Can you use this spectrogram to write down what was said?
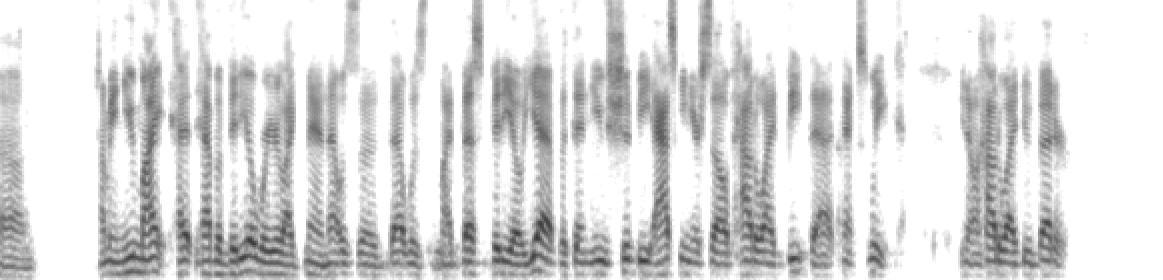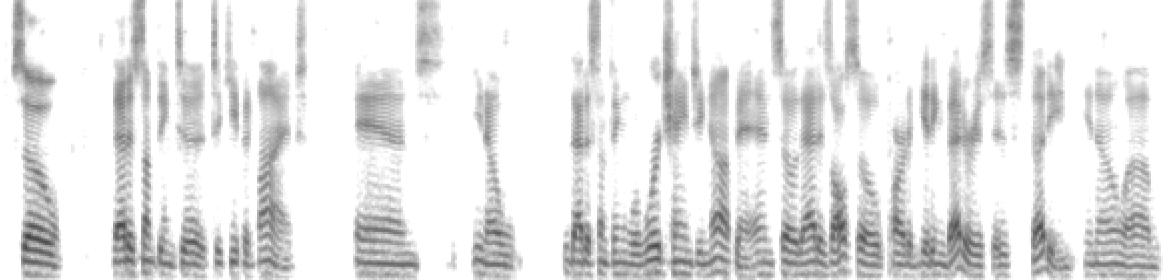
Um, i mean you might ha- have a video where you're like man that was the that was my best video yet but then you should be asking yourself how do i beat that next week? You know how do i do better? So that is something to to keep in mind. And you know that is something where we're changing up and, so that is also part of getting better is, is studying you know um,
